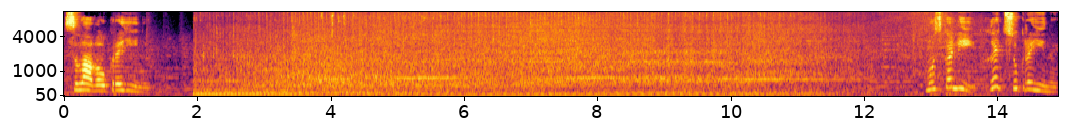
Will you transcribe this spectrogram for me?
Слава Україні! Москалі, геть з України!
